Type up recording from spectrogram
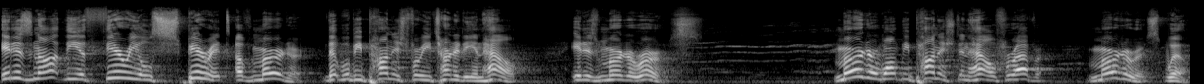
It is not the ethereal spirit of murder that will be punished for eternity in hell, it is murderers. Murder won't be punished in hell forever, murderers will.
